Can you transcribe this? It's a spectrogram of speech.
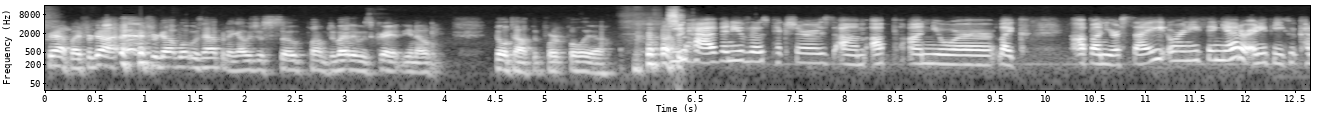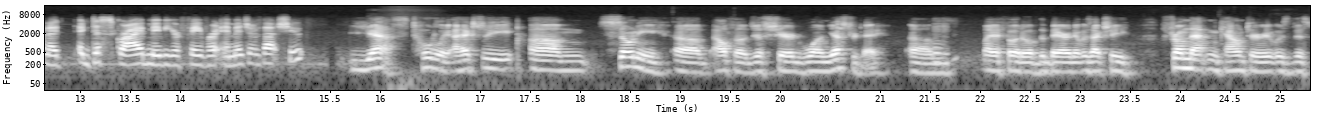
Crap i forgot i forgot what was happening i was just so pumped but it was great you know built out the portfolio Do you have any of those pictures um, up on your like up on your site or anything yet, or anything you could kind of describe maybe your favorite image of that shoot? yes totally i actually um, sony uh, alpha just shared one yesterday um, Mhm. my photo of the bear and it was actually from that encounter it was this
